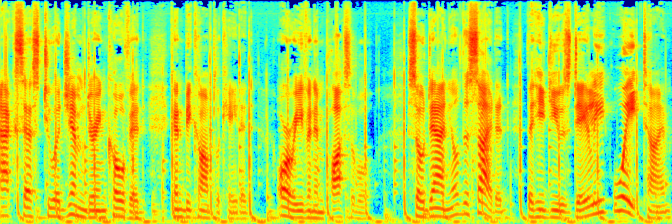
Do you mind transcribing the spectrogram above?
access to a gym during COVID can be complicated, or even impossible. So Daniel decided that he'd use daily wait time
